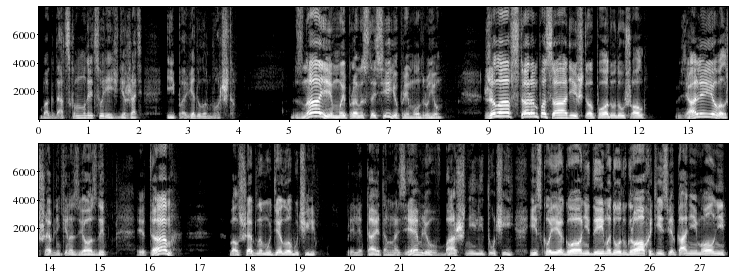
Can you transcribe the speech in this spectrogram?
багдадскому мудрецу речь держать, и поведал он вот что. «Знаем мы про Анастасию Премудрую». Жила в старом посаде, что под воду ушел. Взяли ее волшебники на звезды, и там волшебному делу обучили. Прилетая там на землю, в башне летучей, из коей огонь и дым идут в грохоте и сверкании молний,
